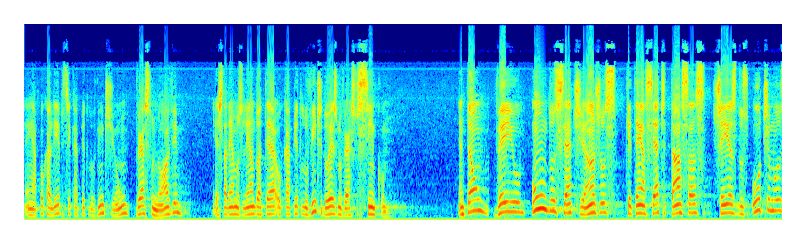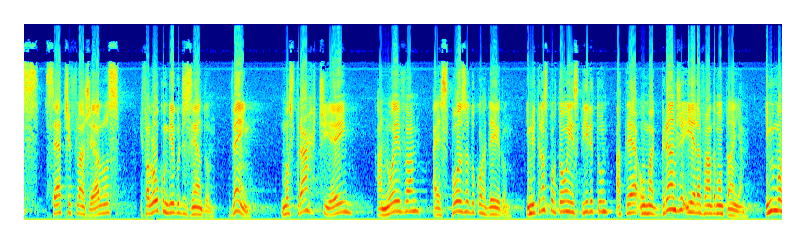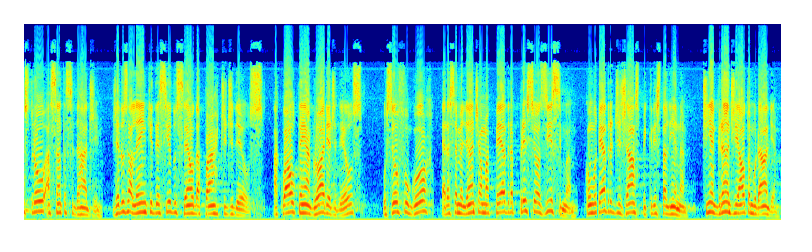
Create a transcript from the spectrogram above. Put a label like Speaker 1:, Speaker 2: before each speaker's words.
Speaker 1: em Apocalipse capítulo 21, verso 9, e estaremos lendo até o capítulo 22, no verso 5. Então veio um dos sete anjos que tem as sete taças cheias dos últimos sete flagelos e falou comigo, dizendo: Vem, mostrar-te-ei a noiva, a esposa do cordeiro. E me transportou em espírito até uma grande e elevada montanha. E me mostrou a santa cidade, Jerusalém, que descia do céu da parte de Deus, a qual tem a glória de Deus. O seu fulgor era semelhante a uma pedra preciosíssima, como pedra de jaspe cristalina. Tinha grande e alta muralha,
